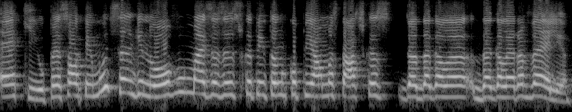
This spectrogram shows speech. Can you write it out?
é que o pessoal tem muito sangue novo, mas às vezes fica tentando copiar umas táticas da, da, galera, da galera velha.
